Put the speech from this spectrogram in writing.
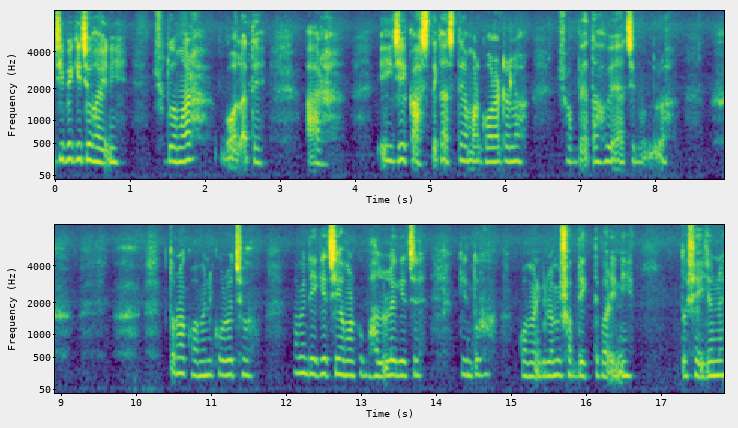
জিভে কিছু হয়নি, শুধু আমার গলাতে। আর এই যে কাশতে কাশতে আমার গলা টলা সব ব্যথা হয়ে আছে বন্ধুরা। তোমরা কমেন্ট করেছ, আমি দেখেছি, আমার খুব ভালো লেগেছে, কিন্তু কমেন্টগুলো আমি সব দেখতে পারিনি। তো সেই জন্যে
